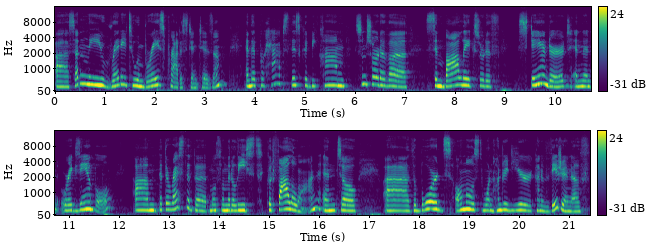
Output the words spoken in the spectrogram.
uh, suddenly ready to embrace Protestantism and that perhaps this could become some sort of a symbolic sort of standard and then or example um, that the rest of the Muslim Middle East could follow on. And so uh, the board's almost 100 year kind of vision of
